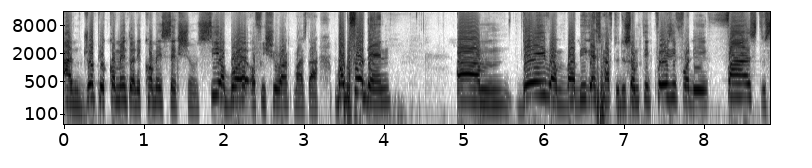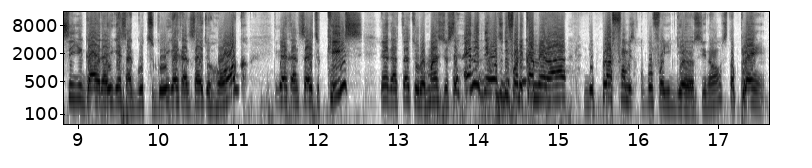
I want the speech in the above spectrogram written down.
and drop your comment on the comment section. See your boy official rank master. But before then, um, Dave and Barbie, you guys have to do something crazy for the fans to see you guys that you guys are good to go. You guys can start to hug. You guys can start to kiss. You guys can start to romance yourself. Anything you want to do for the camera, the platform is open for you girls. You know, stop playing.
